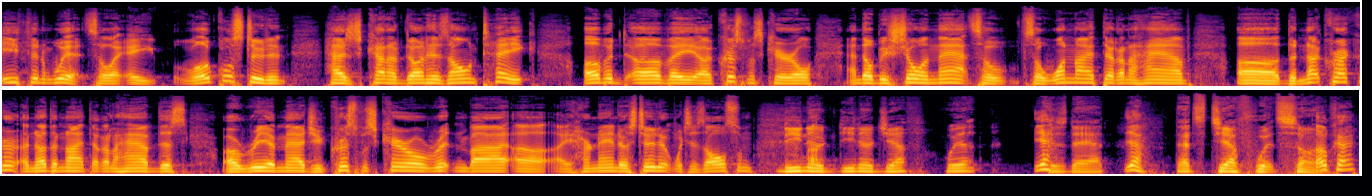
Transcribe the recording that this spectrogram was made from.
Ethan Witt. So a, a local student has kind of done his own take of a, of a, uh Christmas Carol, and they'll be showing that. So so one night they're going to have uh, the Nutcracker, another night they're going to have this uh, reimagined Christmas Carol written by uh, a Hernando student, which is awesome. Do you know? do you know Jeff Witt? yeah. his dad. Yeah. that's Jeff Witt's son. Okay.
